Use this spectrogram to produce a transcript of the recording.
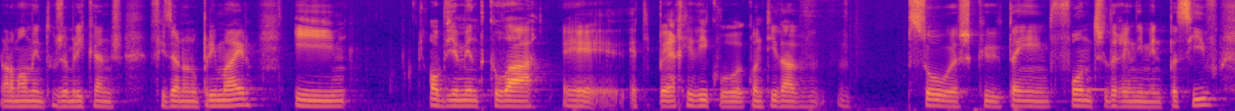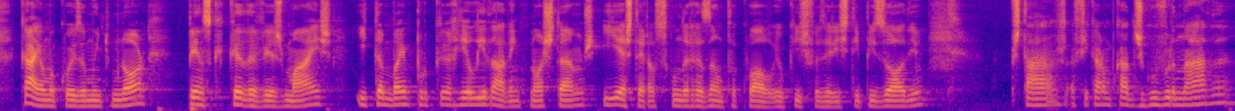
normalmente os americanos fizeram no primeiro e, obviamente, que lá é, é, tipo, é ridículo a quantidade de pessoas que têm fontes de rendimento passivo, cá é uma coisa muito menor, penso que cada vez mais e também porque a realidade em que nós estamos, e esta era a segunda razão pela qual eu quis fazer este episódio, está a ficar um bocado desgovernada,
